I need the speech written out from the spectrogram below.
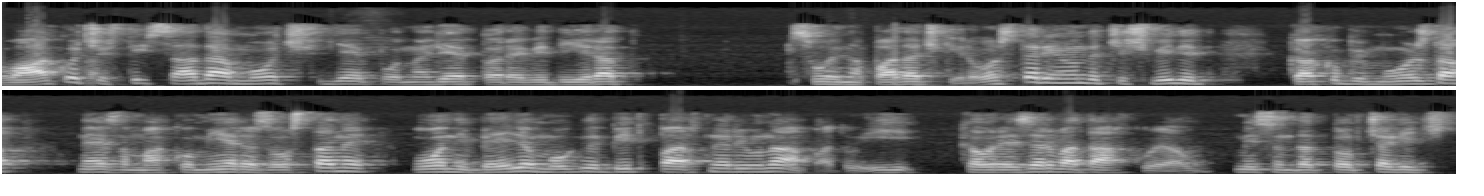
Ovako ćeš ti sada moći lijepo na lijepo revidirati svoj napadački roster i onda ćeš vidjeti kako bi možda, ne znam, ako mjera zostane, on i Beljo mogli biti partneri u napadu i kao rezerva Daku, jel? Mislim da Topčagić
